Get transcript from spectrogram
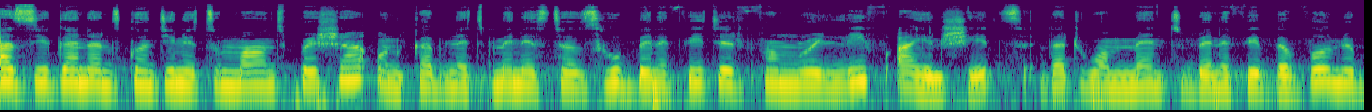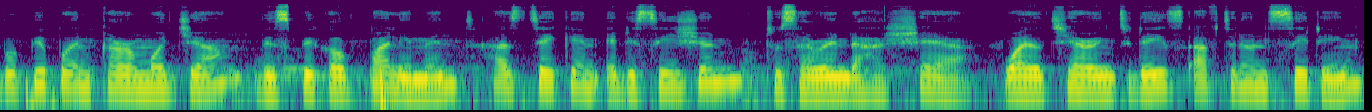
As Ugandans continue to mount pressure on cabinet ministers who benefited from relief iron sheets that were meant to benefit the vulnerable people in Karamoja, the Speaker of Parliament has taken a decision to surrender her share. While chairing today's afternoon sitting,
